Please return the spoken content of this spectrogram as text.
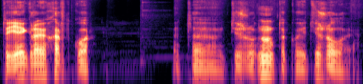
то я играю хардкор. Это тяжело, ну, такое тяжелое.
